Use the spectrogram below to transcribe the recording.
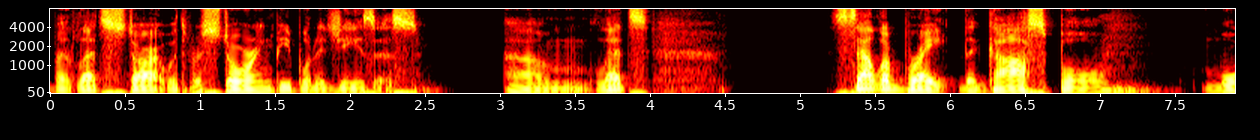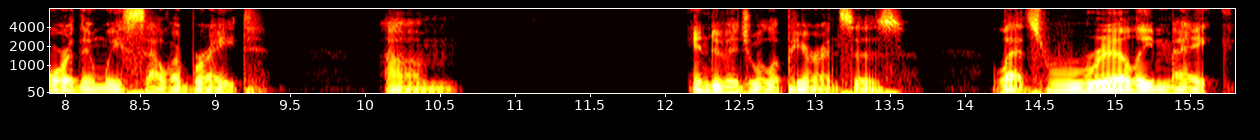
but let's start with restoring people to Jesus. Um, let's celebrate the gospel more than we celebrate um, individual appearances. Let's really make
